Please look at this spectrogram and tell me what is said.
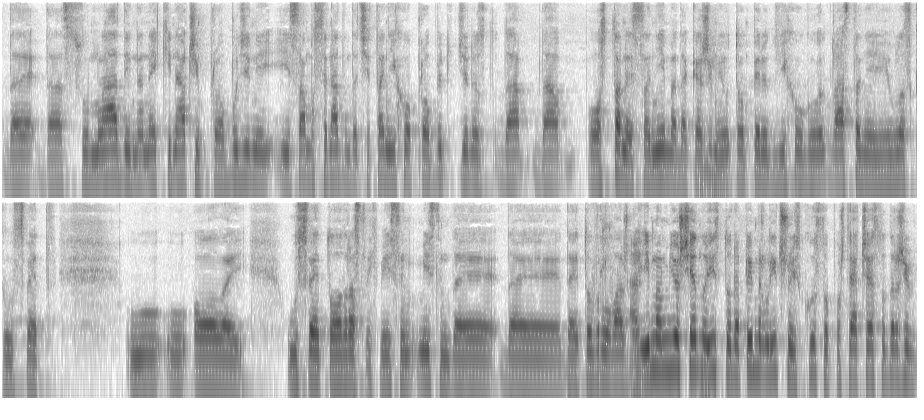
da, da su mladi na neki način probuđeni i samo se nadam da će ta njihova probuđenost da, da ostane sa njima, da kažem, mm. i u tom periodu njihovog rastanja i ulaska u svet u, u ovaj u svet odraslih. Mislim, mislim da, je, da, je, da je to vrlo važno. Ali... Imam još jedno isto, na primjer, lično iskustvo, pošto ja često držim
